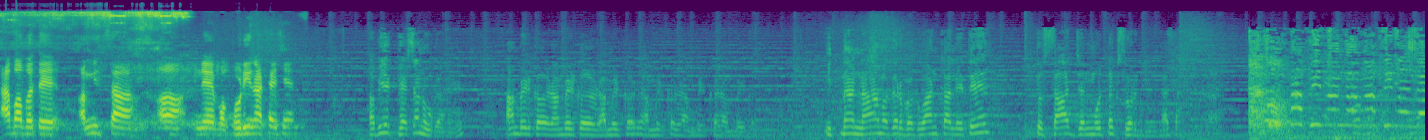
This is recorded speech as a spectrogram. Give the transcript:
આ બાબતે અમિત શાહ અ, ને વખોડી નાખે છે अभी एक फैशन हो गया है आम्बेडकर आम्बेडकर आम्बेडकर आम्बेडकर आम्बेडकर आम्बेडकर इतना नाम अगर भगवान का लेते तो सात जन्मों तक स्वर्ग मिल जाता माफी मांगो माफी मांगो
